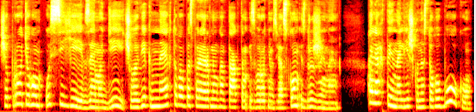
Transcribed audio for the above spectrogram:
що протягом усієї взаємодії чоловік нехтував безперервним контактом і зворотнім зв'язком із дружиною, а лягти на ліжко не з того боку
